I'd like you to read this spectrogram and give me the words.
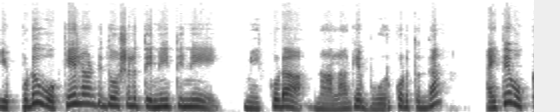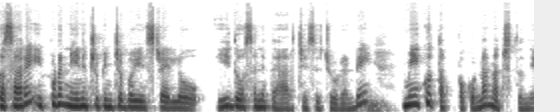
ఎప్పుడూ ఒకేలాంటి దోశలు తిని తిని మీకు కూడా నాలాగే బోర్ కొడుతుందా? అయితే ఒక్కసారి ఇప్పుడు నేను చూపించబోయే స్టైల్‌లో ఈ దోశని తయారు చేసి చూడండి. మీకు తప్పకుండా నచ్చుతుంది.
